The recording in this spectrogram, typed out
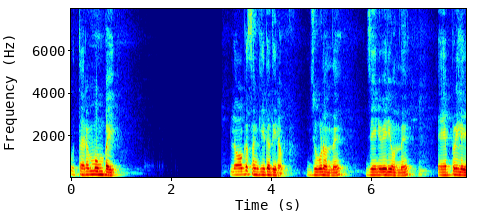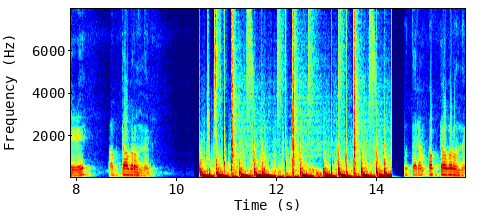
ഉത്തരം മുംബൈ. ലോക സംഗീത ദിനം ജൂൺ ഒന്ന് ജനുവരി ഒന്ന് ഏപ്രിൽ ഏഴ് ഒക്ടോബർ ഒന്ന്. ഉത്തരം ഒക്ടോബർ ഒന്ന്.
